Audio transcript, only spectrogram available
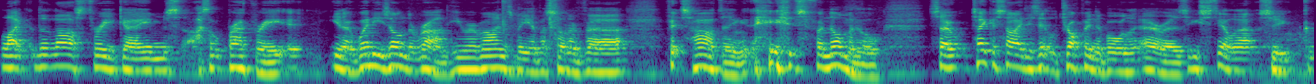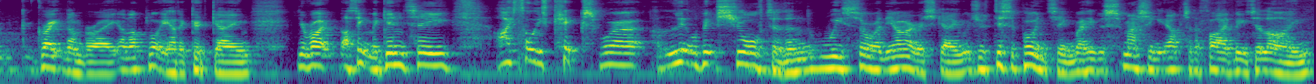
like the last three games, I thought Bradbury. You know, when he's on the run, he reminds me of a sort of uh, Fitz Harding. He's phenomenal. So take aside his little drop in the ball and errors, he's still an absolute g- great number eight, and I thought he had a good game. You're right. I think MacGinty. I thought his kicks were a little bit shorter than we saw in the Irish game, which was disappointing. Where he was smashing it up to the five metre line.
